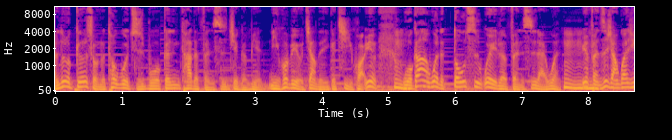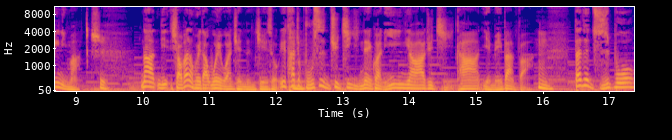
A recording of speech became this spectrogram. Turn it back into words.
很多的歌手呢，透过直播跟他的粉丝见个面，你会不会有这样的一个计划？因为嗯我刚刚问的都是为了粉丝来问，因为粉丝想要关心你嘛。是那你小范的回答我也完全能接受，因为他就不是去经营那一块，你硬要他去挤，他也没办法。嗯但是直播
